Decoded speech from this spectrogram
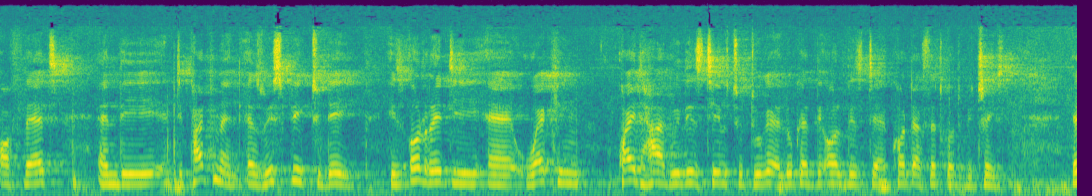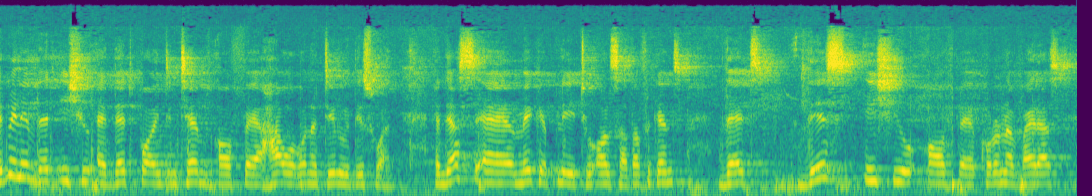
of that and the department as we speak today is already uh, working quite hard with these teams to, to look at the, all these uh, contacts that going to be traced. Let me leave that issue at that point in terms of uh, how we're going to deal with this one. And just uh, make a plea to all South Africans that this issue of uh, coronavirus,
